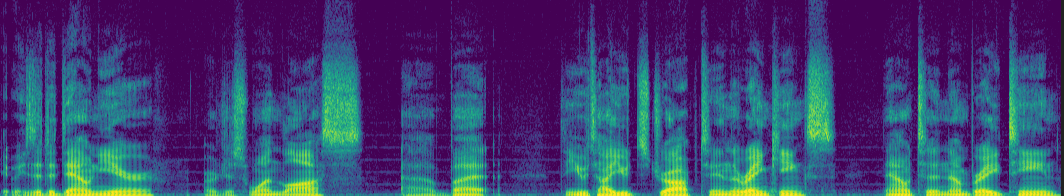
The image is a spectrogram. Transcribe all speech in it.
is it a down year or just one loss? Uh, but the Utah Utes dropped in the rankings now to number 18.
